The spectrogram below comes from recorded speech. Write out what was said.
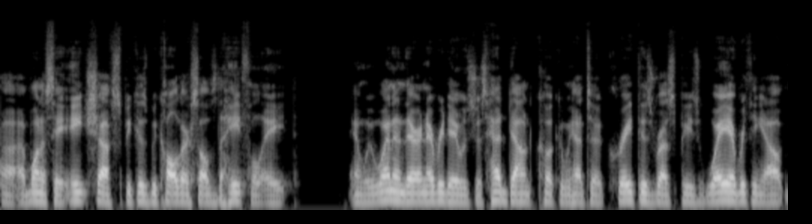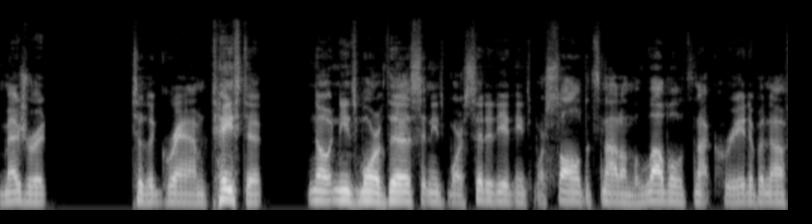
uh, I want to say eight chefs because we called ourselves the Hateful Eight. And we went in there and every day was just head down cook. And we had to create these recipes, weigh everything out, measure it to the gram, taste it. No, it needs more of this. It needs more acidity. It needs more salt. It's not on the level. It's not creative enough.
